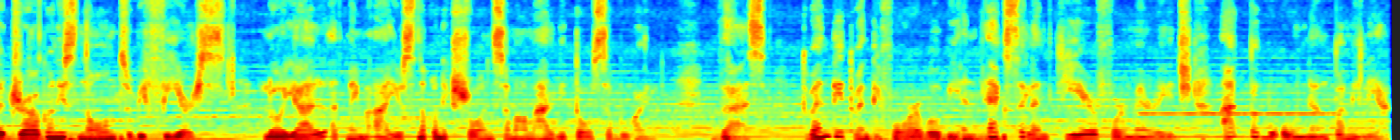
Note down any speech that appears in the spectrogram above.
The dragon is known to be fierce, loyal at may maayos na koneksyon sa mga mahal nito sa buhay. Thus, 2024 will be an excellent year for marriage at pagbuo ng pamilya.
